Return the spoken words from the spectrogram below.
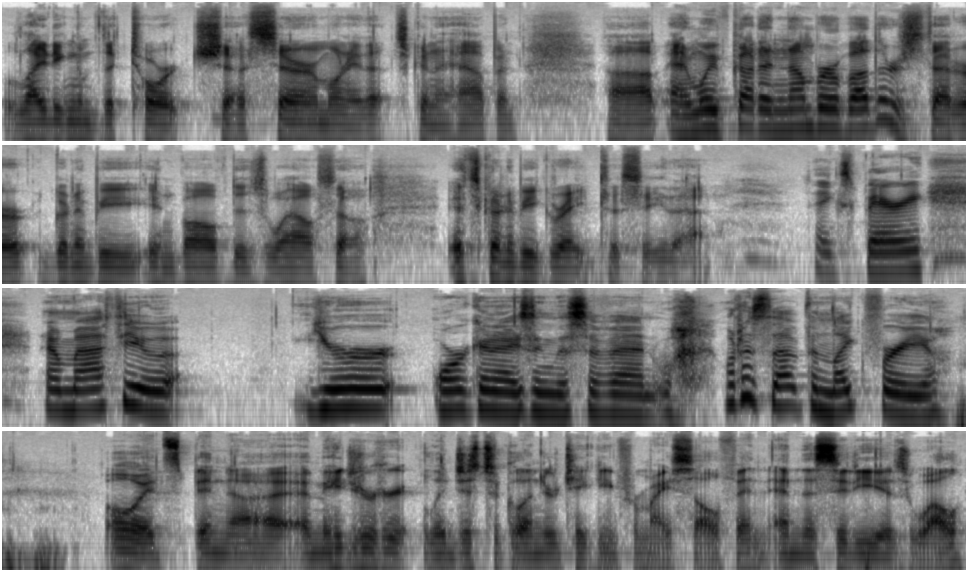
lighting of the torch uh, ceremony that's going to happen. Uh, and we've got a number of others that are going to be involved as well. So it's going to be great to see that. Thanks, Barry. Now, Matthew, you're organizing this event. What has that been like for you? Oh, it's been a, a major logistical undertaking for myself and, and the city as well.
